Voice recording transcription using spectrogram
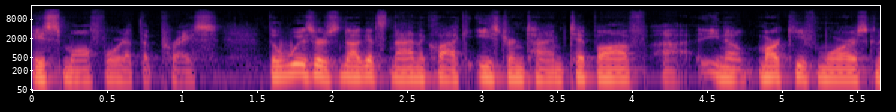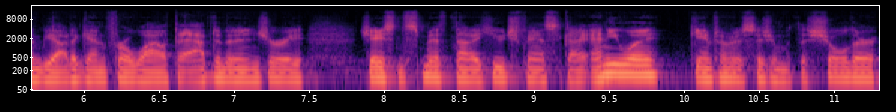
a small forward at the price. The Wizards Nuggets, 9 o'clock Eastern Time tip off. Uh, you know, Markieff Morris going to be out again for a while with the abdomen injury. Jason Smith, not a huge fancy guy anyway. Game time decision with the shoulder.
